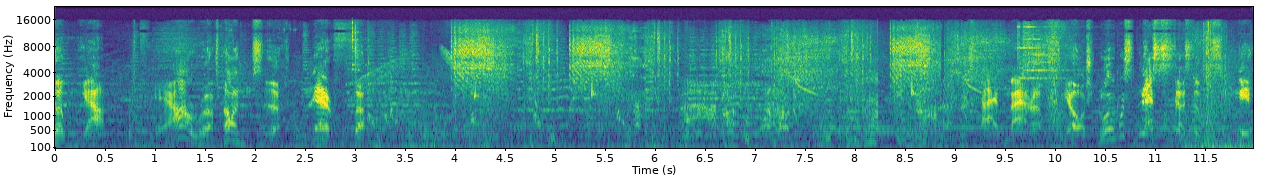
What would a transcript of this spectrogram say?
Anwur, are on the. I'm man of your snowlessness of sniff,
